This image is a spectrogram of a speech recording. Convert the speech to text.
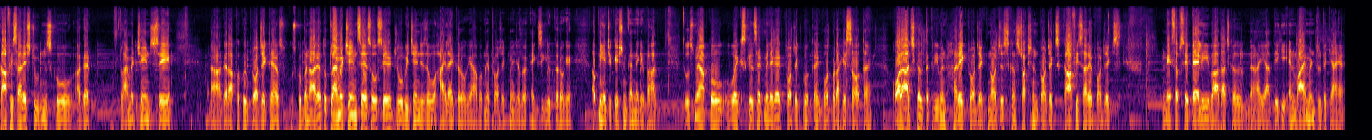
काफ़ी सारे स्टूडेंट्स को अगर क्लाइमेट चेंज से uh, अगर आपका कोई प्रोजेक्ट है उस, उसको बना रहे हो तो क्लाइमेट चेंज से एसोसिएटेड जो भी चेंजेस है वो हाईलाइट करोगे आप अपने प्रोजेक्ट में जब एग्जीक्यूट करोगे अपनी एजुकेशन करने के बाद। तो उसमें आपको वो एक स्किल सेट मिलेगा एक प्रोजेक्ट वर्क का एक बहुत बड़ा हिस्सा होता है। और आजकल तकरीबन हर एक project not just construction projects काफ़ी सारे प्रोजेक्ट्स में सबसे पहली बात आजकल ये आती है कि एनवायरमेंटल पे क्या है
